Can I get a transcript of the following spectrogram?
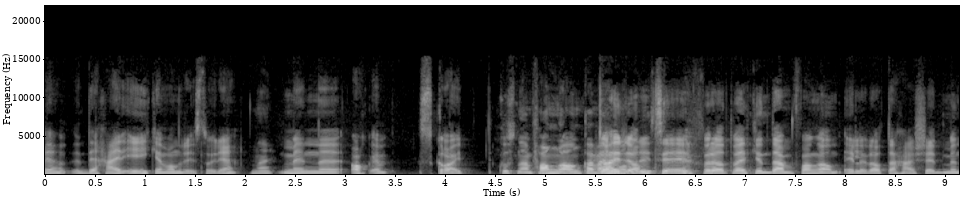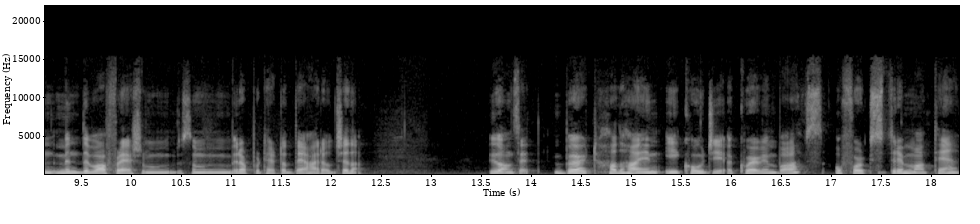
Ja, det her er ikke en vandrehistorie, Nei. men uh, jeg skal ikke Hvordan de fanga han, kan være en vandrehistorie. for at verken de fanga han eller at det her skjedde, men, men det var flere som, som rapporterte at det her hadde skjedd. da. Uansett. Bert hadde haien i Koji Aquarium Baths, og folk strømma til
